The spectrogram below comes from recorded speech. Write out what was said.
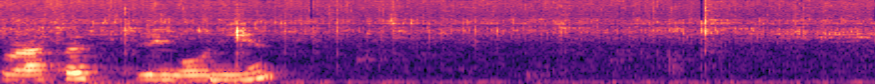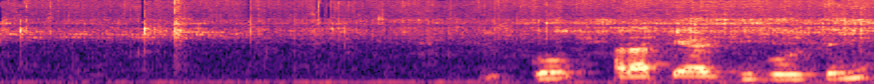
थोड़ा सा स्प्रिंग ओनियन इसको हरा प्याज भी बोलते हैं।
